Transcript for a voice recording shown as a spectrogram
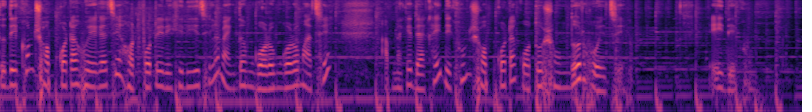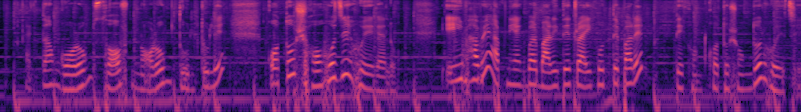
তো দেখুন সব কটা হয়ে গেছে, হটপটে রেখে দিয়েছিলাম, একদম গরম গরম আছে। আপনাকে দেখাই, দেখুন সব কটা কত সুন্দর হয়েছে। এই দেখুন, একদম গরম সফট নরম, তুলতুলে, কত সহজে হয়ে গেল। এইভাবে আপনি একবার বাড়িতে ট্রাই করতে পারেন, দেখুন কত সুন্দর হয়েছে।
